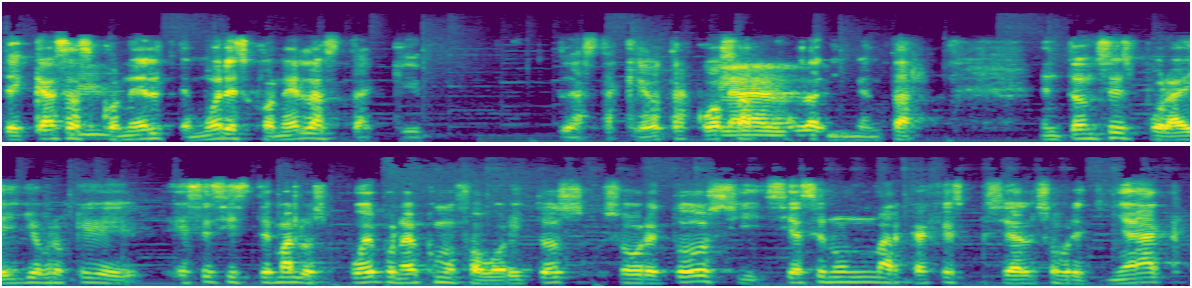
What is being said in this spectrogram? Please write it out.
Te casas con él, te mueres con él hasta que, hasta que otra cosa pueda alimentar. Entonces, por ahí yo creo que ese sistema los puede poner como favoritos, sobre todo si, si hacen un marcaje especial sobre Tiñac,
